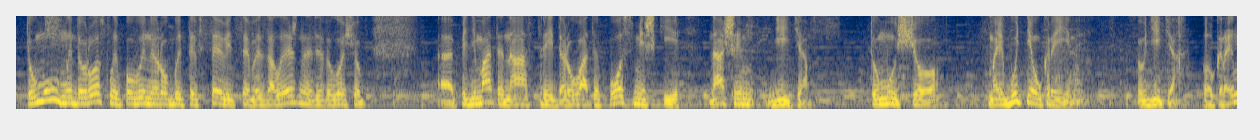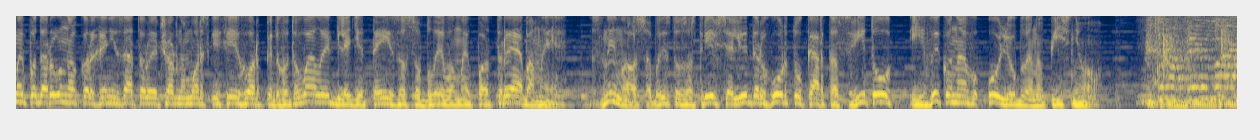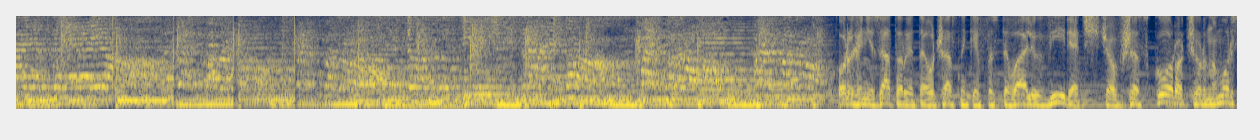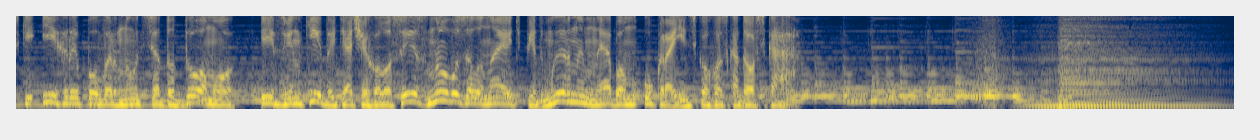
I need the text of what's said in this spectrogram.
Тому ми, дорослі, повинні робити все від себе залежне для того, щоб е, піднімати настрій, дарувати посмішки нашим дітям. Тому що майбутнє України в дітях. Окремий подарунок організатори чорноморських ігор підготували для дітей з особливими потребами. З ними особисто зустрівся лідер гурту Карта світу і виконав улюблену пісню. Організатори та учасники фестивалю вірять, що вже скоро чорноморські ігри повернуться додому, і дзвінки дитячі голоси знову залунають під мирним небом українського Скадовська.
